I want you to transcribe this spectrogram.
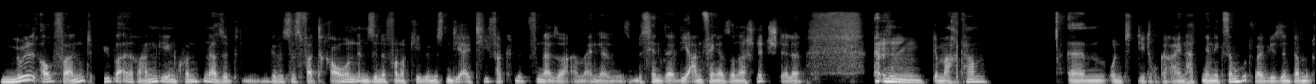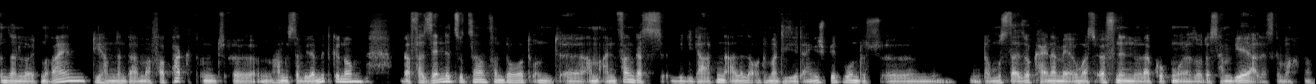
null Aufwand überall rangehen konnten. Also ein gewisses Vertrauen im Sinne von, okay, wir müssen die IT verknüpfen, also am Ende so ein bisschen die Anfänger so einer Schnittstelle gemacht haben. Ähm, und die Druckereien hatten ja nichts am Hut, weil wir sind da mit unseren Leuten rein, die haben dann da mal verpackt und äh, haben es dann wieder mitgenommen oder versendet sozusagen von dort. Und äh, am Anfang, dass wie die Daten alle automatisiert eingespielt wurden, das, äh, da musste also keiner mehr irgendwas öffnen oder gucken oder so. Das haben wir ja alles gemacht. Ne?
